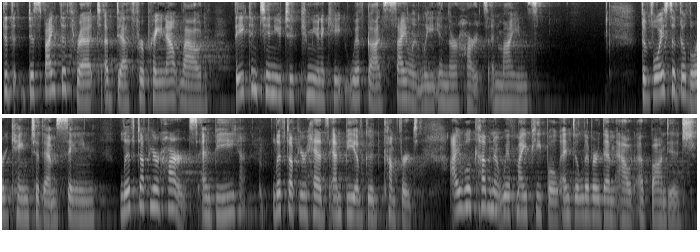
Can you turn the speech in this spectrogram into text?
Despite the threat of death for praying out loud, they continued to communicate with God silently in their hearts and minds. The voice of the Lord came to them, saying, Lift up your hearts and be, lift up your heads and be of good comfort. I will covenant with my people and deliver them out of bondage.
